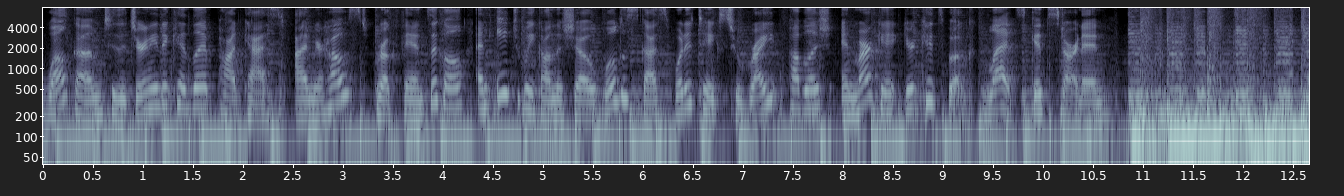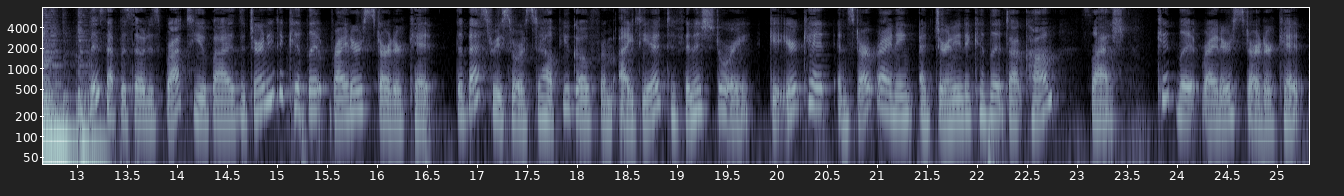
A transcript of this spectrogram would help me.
Welcome to the Journey to Kidlit podcast. I'm your host, Brooke Van Sickle, and each week on the show, we'll discuss what it takes to write, publish, and market your kids' book. Let's get started. This episode is brought to you by the Journey to Kidlit Writer Starter Kit, the best resource to help you go from idea to finished story. Get your kit and start writing at journeytokidlit.com slash Kidlit Writer Starter Kit.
